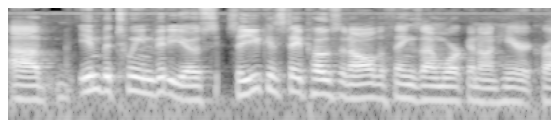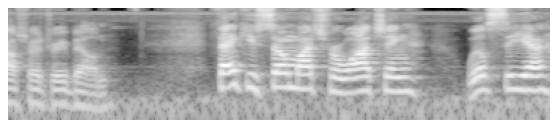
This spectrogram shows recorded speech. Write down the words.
uh, in between videos so you can stay posted on all the things I'm working on here at Crossroads Rebuild. Thank you so much for watching. We'll see you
